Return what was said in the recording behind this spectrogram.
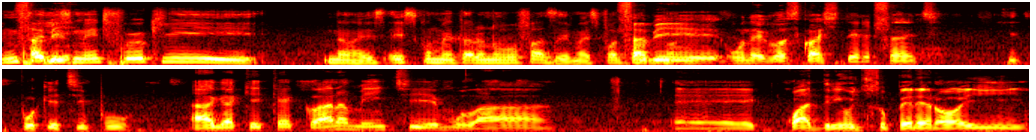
Infelizmente foi o que. Não, esse, esse comentário eu não vou fazer, mas pode continuar. Sabe um negócio que eu acho interessante? Que- porque, tipo, a HQ quer claramente emular é, quadrinho de super-herói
